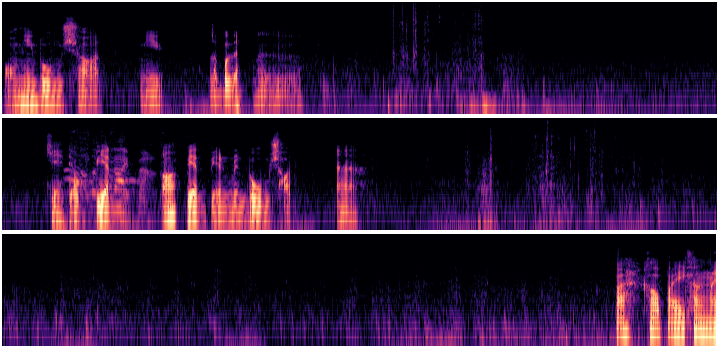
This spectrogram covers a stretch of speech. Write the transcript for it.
โอ้มีบูมช็อตมี ระเบิดมือโอเคเดี๋ยวเปลี่ยนอ๋อเปลี่ยนเปลี่ยนเป็นบูมช็อตอ่าปะเข้าไปข้างใน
